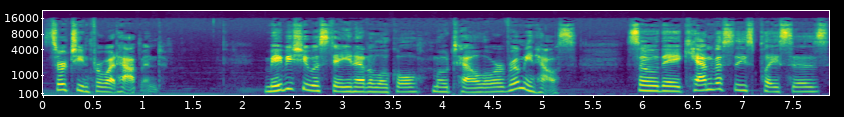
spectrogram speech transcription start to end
searching for what happened. Maybe she was staying at a local motel or a rooming house. So they canvassed these places,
